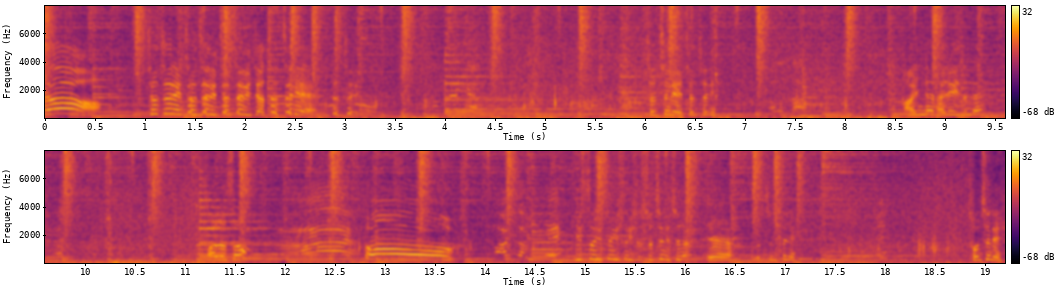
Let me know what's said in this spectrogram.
야, 천천히, 천천히, 천천히, 자, 천천히, 해, 천천히. 천천히, 해, 천천히. 아닌데 달려 있는데? 빠졌어? 오! 있어 있어 있어 있어 천천히 천천히 예 예. 천천히 천천히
